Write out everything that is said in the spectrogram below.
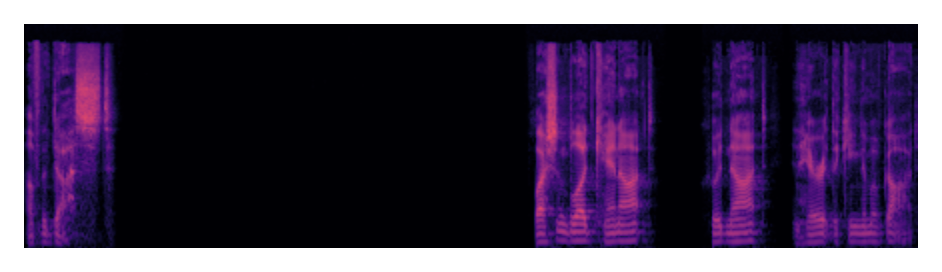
of the dust. Flesh and blood cannot, could not inherit the kingdom of God.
